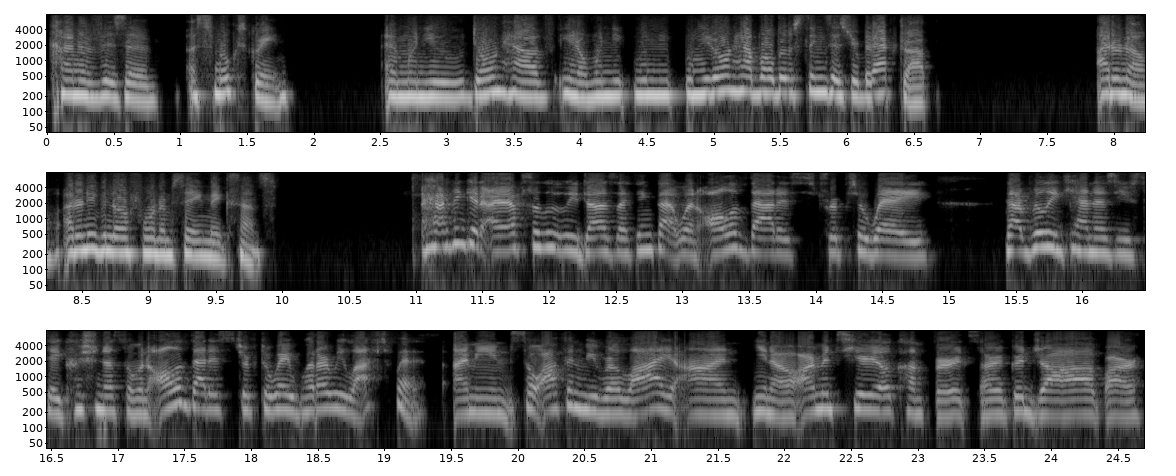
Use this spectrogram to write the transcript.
kind of is a, a smokescreen And when you don't have, you know, when you when you, when you don't have all those things as your backdrop, I don't know. I don't even know if what I'm saying makes sense. I think it absolutely does. I think that when all of that is stripped away, that really can, as you say, cushion us. But when all of that is stripped away, what are we left with? I mean, so often we rely on, you know, our material comforts, our good job, our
